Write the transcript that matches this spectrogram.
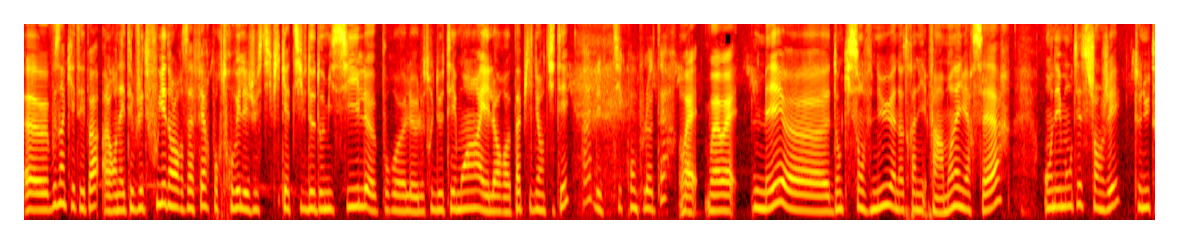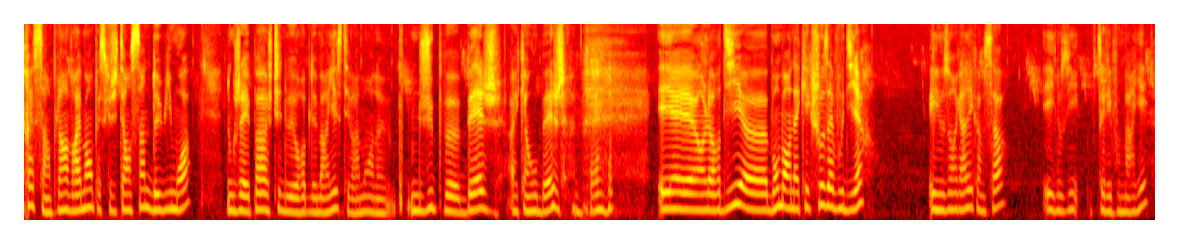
Euh, vous inquiétez pas. Alors, on a été obligé de fouiller dans leurs affaires pour trouver les justificatifs de domicile, pour euh, le, truc de témoin et leur papier d'identité. Ah, les petits comploteurs. Ouais, ouais, ouais. Mais euh, donc, ils sont venus à, notre enfin, à mon anniversaire. On est monté se changer, tenue très simple, hein, vraiment, parce que j'étais enceinte de 8 mois. Donc, j'avais pas acheté de robe de mariée, c'était vraiment une, jupe euh, beige avec un haut beige. Et euh, on leur dit euh, Bon, bah, on a quelque chose à vous dire. Et ils nous ont regardé comme ça. Et ils nous ont dit Vous allez vous marier?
